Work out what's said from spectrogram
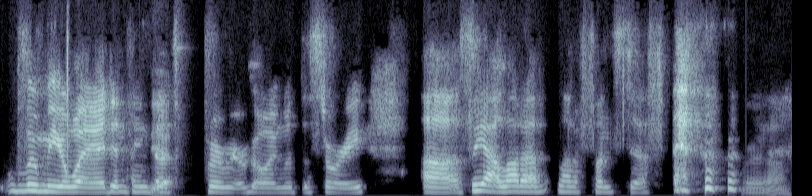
blew me away. I didn't think that's yeah. where we were going with the story. Uh, so yeah, a lot of a lot of fun stuff. right on.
